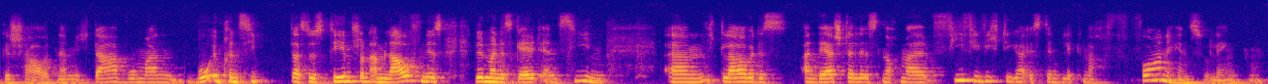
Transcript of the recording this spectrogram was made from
geschaut, nämlich da, wo man, wo im Prinzip das System schon am Laufen ist, will man das Geld entziehen. Ähm, ich glaube, dass an der Stelle ist nochmal viel, viel wichtiger ist, den Blick nach vorne hin zu lenken.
